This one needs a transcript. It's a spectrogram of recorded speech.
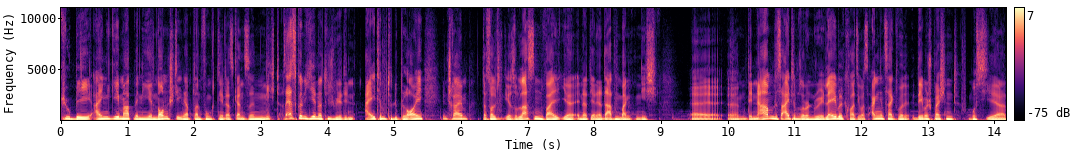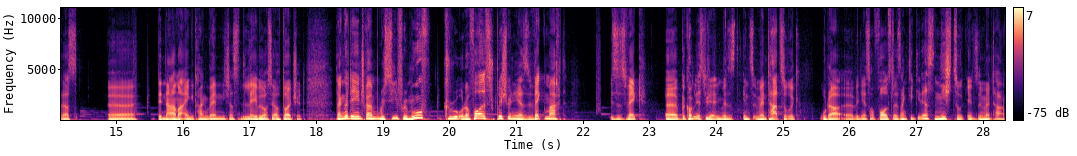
QB eingegeben habt, wenn ihr hier Non stehen habt, dann funktioniert das Ganze nicht. Als erstes könnt ihr hier natürlich wieder den Item to Deploy hinschreiben. Das solltet ihr so lassen, weil ihr ändert ja in der Datenbank nicht äh, ähm, den Namen des Items, sondern nur ihr Label, quasi was angezeigt wird. Dementsprechend muss hier das, äh, der Name eingetragen werden, nicht das Label, was ihr auf Deutsch steht. Dann könnt ihr hinschreiben Receive, Remove, True oder False. Sprich, wenn ihr das wegmacht, ist es weg, äh, bekommt ihr es wieder ins Inventar zurück. Oder äh, wenn ihr es auf False lässt, dann kriegt ihr das nicht zurück ins Inventar.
